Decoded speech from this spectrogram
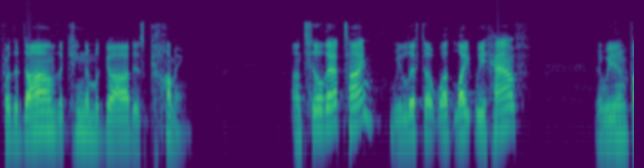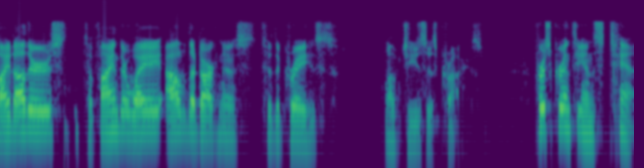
For the dawn of the kingdom of God is coming. Until that time, we lift up what light we have, and we invite others to find their way out of the darkness to the grace of Jesus Christ. 1 Corinthians 10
